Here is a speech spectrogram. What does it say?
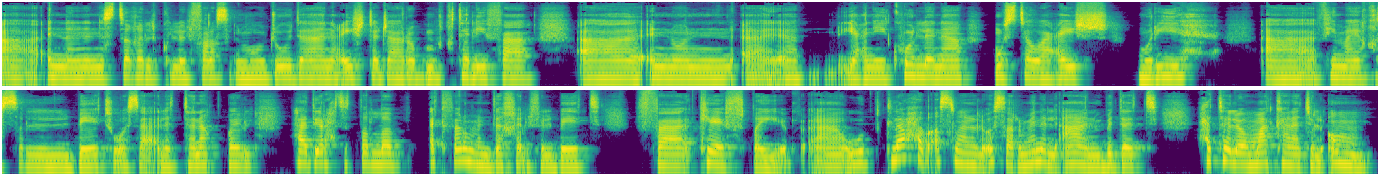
آه، أننا نستغل كل الفرص الموجودة نعيش تجارب مختلفة آه، آه، يعني يكون لنا مستوى عيش مريح فيما يخص البيت ووسائل التنقل. هذه راح تتطلب أكثر من دخل في البيت فكيف طيب؟ آه، وبتلاحظ أصلا الأسر من الآن بدت حتى لو ما كانت الأم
